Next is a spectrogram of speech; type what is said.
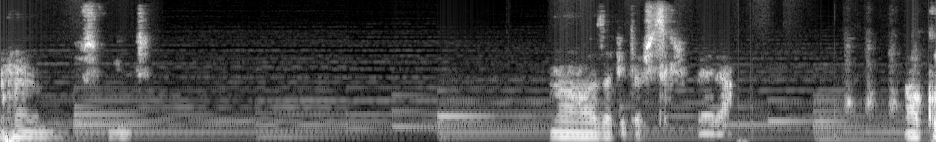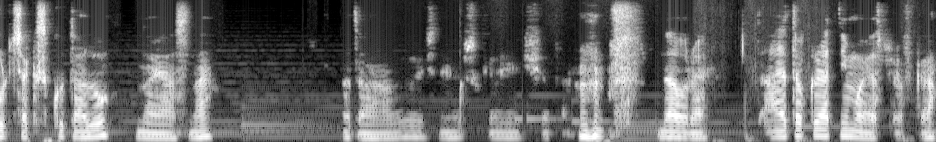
Mhm. No, zapytał się Creepera. O, kurczak z Kutalu? No jasne. No to, właśnie, szukanie świata. Dobra, ale to akurat nie moja sprawka.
